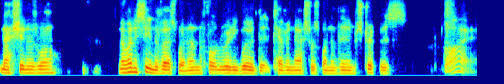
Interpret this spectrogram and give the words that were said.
Nash in as well. Now, I've only seen the first one, and I thought it really weird that Kevin Nash was one of them strippers. Why?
